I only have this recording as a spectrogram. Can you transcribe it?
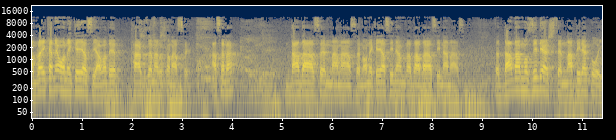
আমরা এখানে অনেকেই আছি, আমাদের থার্ড জেনারেশন আছে। আছে না? দাদা আছেন, নানা আছেন, অনেকেই আছি না, আমরা দাদা আছি, নানা আছি। তো দাদা মসজিদে আসছেন, নাতিরা কই?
